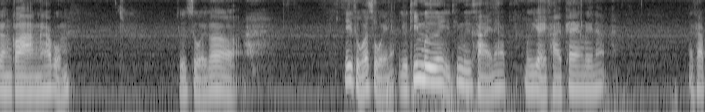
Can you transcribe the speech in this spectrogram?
กลางๆนะครับผมสวยๆก็ นี่ถือว่าสวยนะอยู่ที่มืออยู่ที่มือขายนะครับ มือใหญ่ขายแพงเลยนะนะครับ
